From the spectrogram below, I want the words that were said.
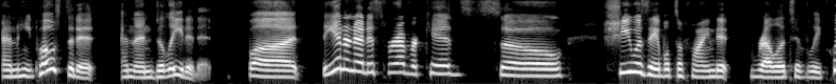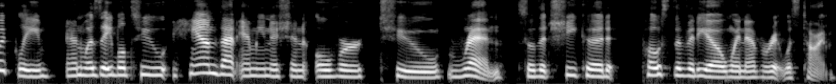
And he posted it and then deleted it. But the internet is forever, kids. So she was able to find it relatively quickly and was able to hand that ammunition over to Wren so that she could post the video whenever it was time.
